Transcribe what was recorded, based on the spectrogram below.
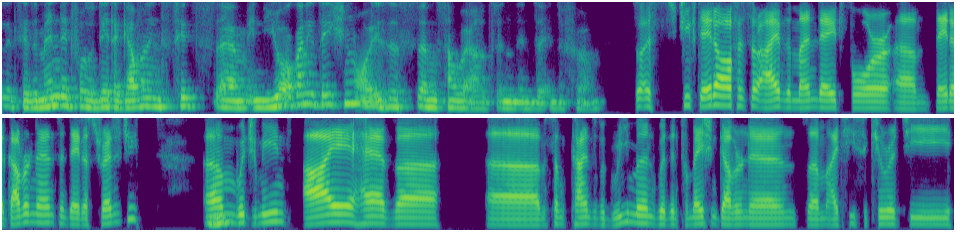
let's say the mandate for the data governance sits um, in your organization or is this um, somewhere else in, in the in the firm so as chief data officer, I have the mandate for um, data governance and data strategy, um, mm-hmm. which means I have uh, um, some kinds of agreement with information governance, um, IT security,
